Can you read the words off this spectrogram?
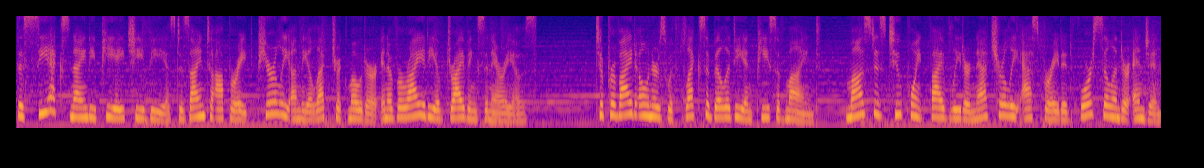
The CX-90 PHEV is designed to operate purely on the electric motor in a variety of driving scenarios. To provide owners with flexibility and peace of mind, Mazda's 2.5-liter naturally aspirated four-cylinder engine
